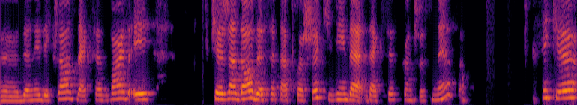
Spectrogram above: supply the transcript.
euh, donner des classes d'Access Bars. Et ce que j'adore de cette approche-là, qui vient d'Access Consciousness, c'est que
